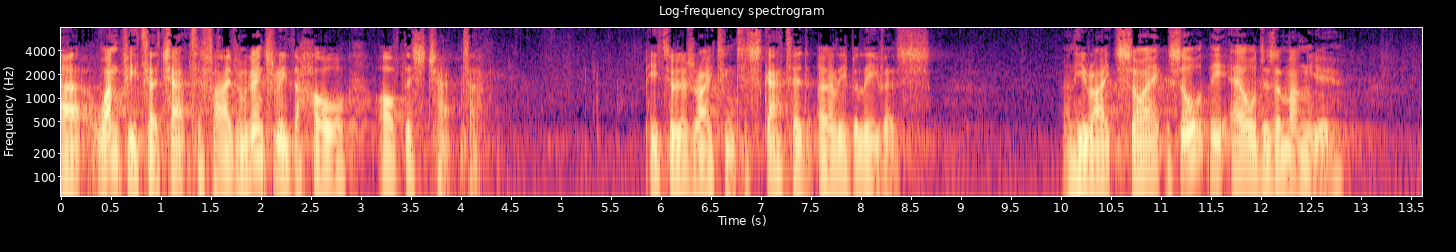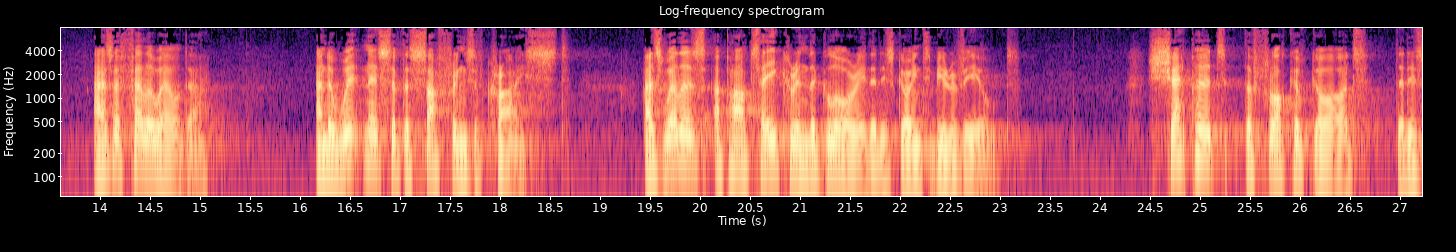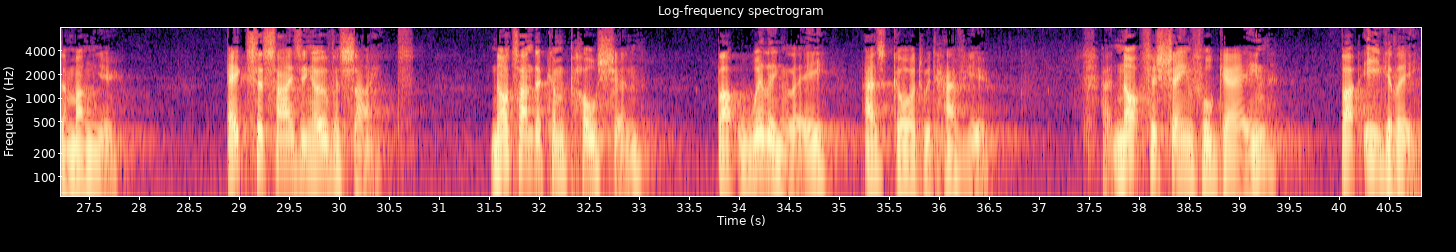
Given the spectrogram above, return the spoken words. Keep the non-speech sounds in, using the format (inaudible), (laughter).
Uh, 1 Peter chapter 5, and we're going to read the whole of this chapter. Peter is writing to scattered early believers. And he writes So I exhort the elders among you, as a fellow elder, and a witness of the sufferings of Christ, as well as a partaker in the glory that is going to be revealed. Shepherd the flock of God that is among you exercising oversight, not under compulsion, but willingly as God would have you. Not for shameful gain, but eagerly.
